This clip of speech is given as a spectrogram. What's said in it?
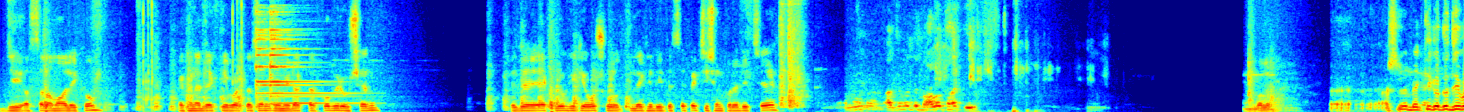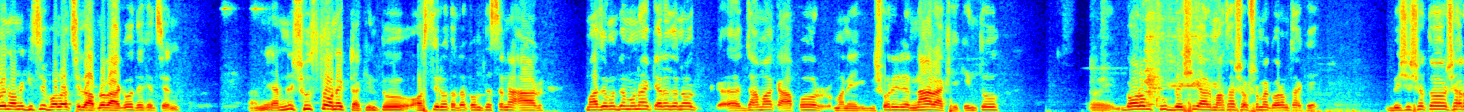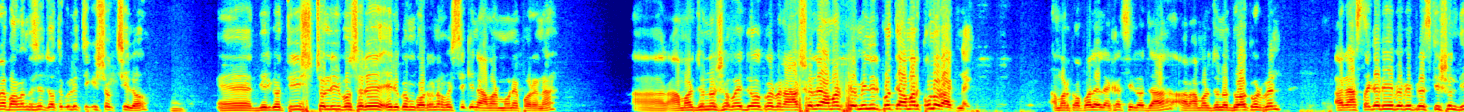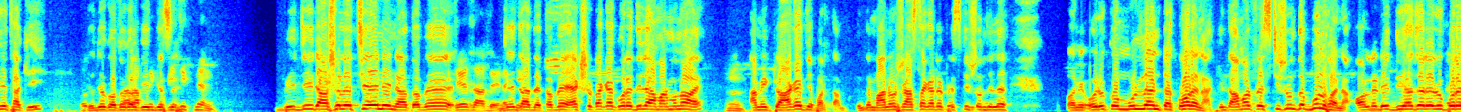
জি আসসালামু আলাইকুম। এখানে দেখতে পারতেছেন উনি ডাক্তার কবির হোসেন। এই যে এক রোগীকে ওষুধ লিখে দিতেছে প্রেসক্রিপশন করে দিচ্ছে। আমি মাঝে মধ্যে ভালো থাকি। বলেন। আসলে ব্যক্তিগত জীবনে অনেক কিছু বলার ছিল আপনারা আগেও দেখেছেন। আমি এমনি সুস্থ অনেকটা কিন্তু অস্থিরতাটা কমতেছে না। আর মাঝে মধ্যে মনে হয় কেন যেন জামা কাপড় মানে শরীরে না রাখি কিন্তু গরম খুব বেশি আর মাথা সবসময় গরম থাকে। বিশেষত সারা বাংলাদেশে যতগুলি চিকিৎসক ছিল দীর্ঘ তিরিশ চল্লিশ বছরে এরকম ঘটনা হয়েছে কিনা আমার মনে পড়ে না। আর আমার জন্য সবাই দোয়া করবেন। আসলে আমার ফ্যামিলির প্রতি আমার কোনো রাগ নাই। আমার কপালে লেখা ছিল যা আর আমার জন্য দোয়া করবেন। আর রাস্তাঘাটে এভাবে প্রেসক্রিপশন দিয়ে থাকি। যদিও গতকাল কি গেছে। ভিজিট নেন? ভিজিট আসলে চেয়ে নিই না তবে যে যা দেয় যে যা দেয় তবে একশো টাকা করে দিলে আমার মনে হয় আমি একটু আগাইতে পারতাম। কিন্তু মানুষ রাস্তাঘাটে প্রেসক্রিপশন দিলে মানে ওইরকম মূল্যায়নটা করে না। কিন্তু আমার প্রেসক্রিপশন তো ভুল হয় না। অলরেডি দুই হাজারের উপরে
